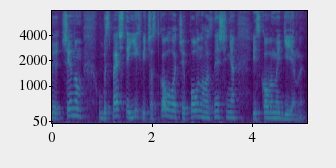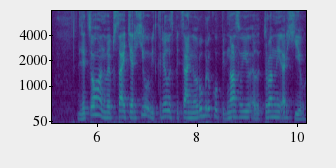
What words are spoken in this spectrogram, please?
е, чином убезпечити їх від часткового чи повного знищення військовими діями. Для цього на веб-сайті архіву відкрили спеціальну рубрику під назвою Електронний архів,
